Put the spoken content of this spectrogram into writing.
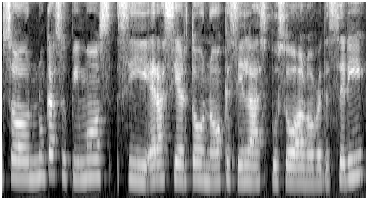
so nunca supimos si era cierto o no que sí las puso all over the city.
